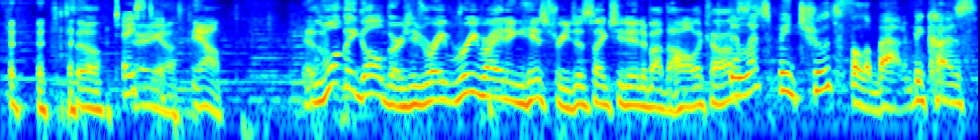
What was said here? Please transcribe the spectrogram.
so Taste there you it. go. Yeah. It's Whoopi Goldberg. She's re- rewriting history just like she did about the Holocaust. Then let's be truthful about it because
